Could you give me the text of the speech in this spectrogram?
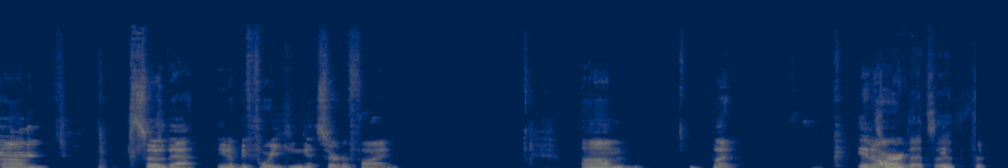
um, so that you know before you can get certified. Um, but in so our that's a th-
